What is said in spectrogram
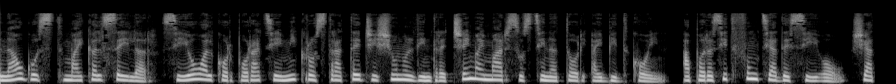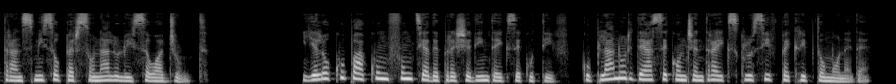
În august, Michael Saylor, CEO al corporației MicroStrategy și unul dintre cei mai mari susținători ai Bitcoin, a părăsit funcția de CEO și a transmis-o personalului său adjunct. El ocupă acum funcția de președinte executiv, cu planuri de a se concentra exclusiv pe criptomonede.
